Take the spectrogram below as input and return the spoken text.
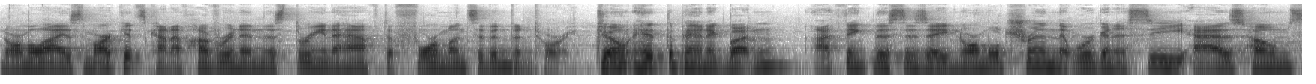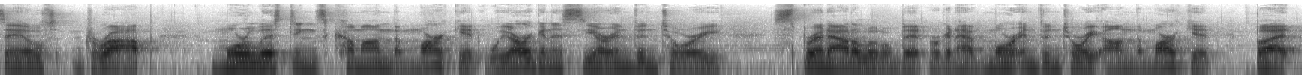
Normalized markets kind of hovering in this three and a half to four months of inventory. Don't hit the panic button. I think this is a normal trend that we're gonna see as home sales drop, more listings come on the market. We are gonna see our inventory spread out a little bit. We're gonna have more inventory on the market but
